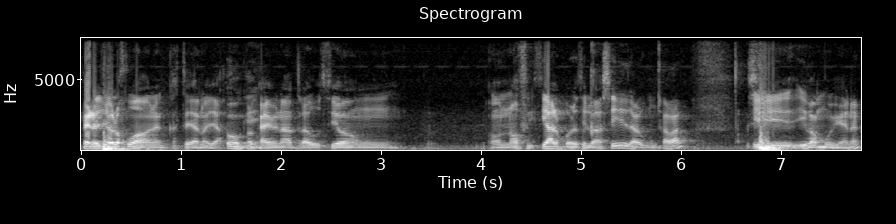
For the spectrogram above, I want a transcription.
Pero yo lo he jugado en castellano ya. Ok. Porque hay una traducción o no oficial, por decirlo así, de algún chaval. Y, y va muy bien, ¿eh?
